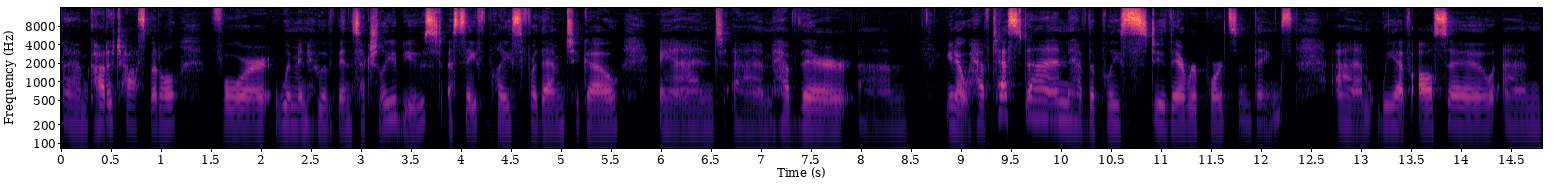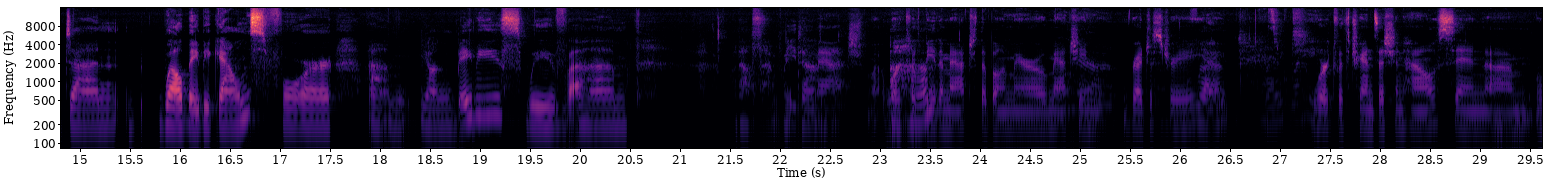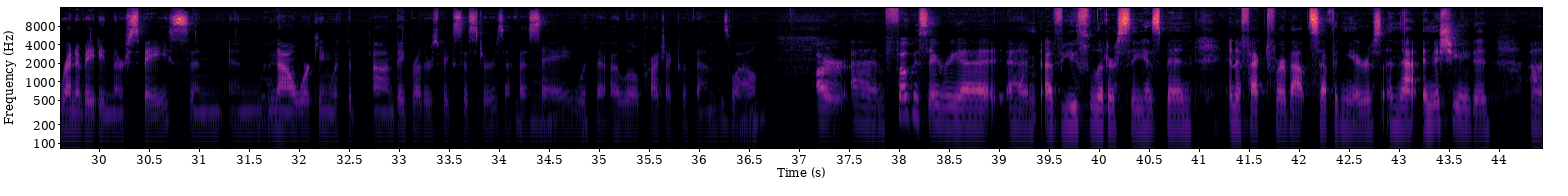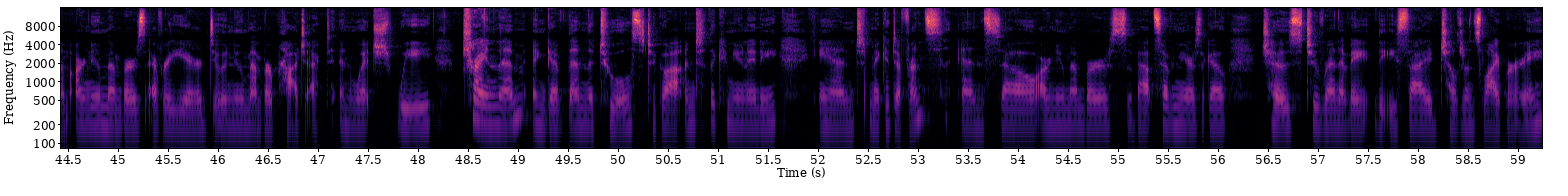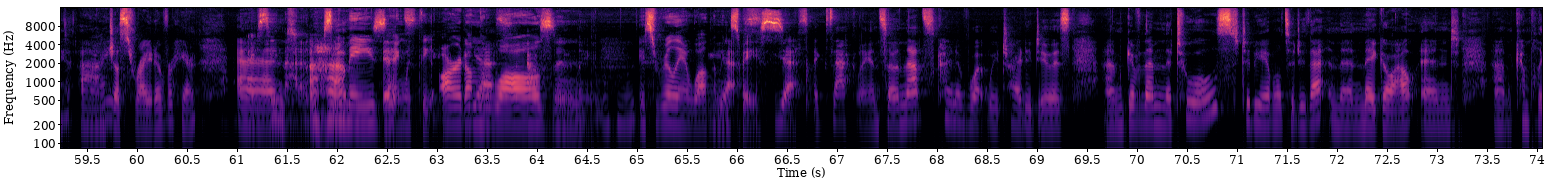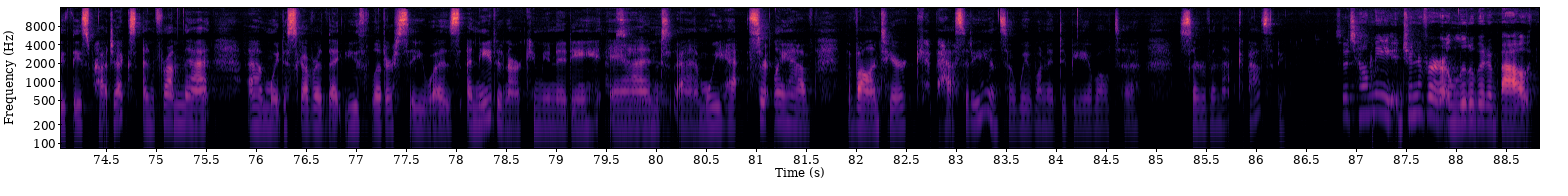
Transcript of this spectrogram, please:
um, Cottage Hospital for women who have been sexually abused, a safe place for them to go and um, have their um, you know, have tests done, have the police do their reports and things. Um, we have also um, done well baby gowns for young babies. We've what else have we Be done? The match. Worked uh-huh. with Be the Match, the bone marrow matching oh, yeah. registry. Right. Yeah. Right. Worked with Transition House in um, mm-hmm. renovating their space, and and right. now working with the um, Big Brothers Big Sisters FSA mm-hmm. with mm-hmm. A, a, little project with them as mm-hmm. well. Our um, focus area um, of youth literacy has been in effect for about seven years, and that initiated um, our new members every year do a new member project in which we train them and give them the tools to go out into the community and make a difference. And so our new members about seven years ago chose to renovate the Eastside Children's Library um, right. just right over here. And I've seen that. Uh-huh, amazing with the art on yes, the walls absolutely. and mm-hmm. it's really a welcoming yes, space. Yes, exactly. And so and that's kind of what we try to do is um, give them the tools to be able to do that and then they go out and um, complete these projects. And from that, um, we discovered that youth literacy was a need in our community Absolutely. and um, we ha- certainly have the volunteer capacity, and so we wanted to be able to serve in that capacity. So tell me, Jennifer, a little bit about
